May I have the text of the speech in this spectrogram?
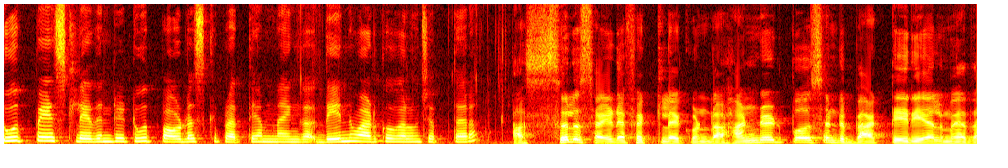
టూత్ పేస్ట్ లేదంటే టూత్ పౌడర్స్కి ప్రత్యామ్నాయంగా దేన్ని వాడుకోగలం చెప్తారా అస్సలు సైడ్ ఎఫెక్ట్ లేకుండా హండ్రెడ్ పర్సెంట్ బ్యాక్టీరియాల మీద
